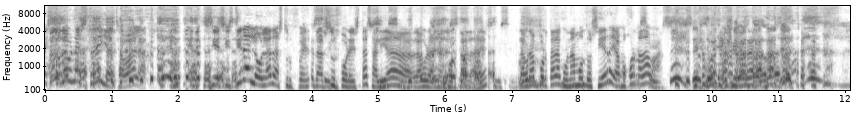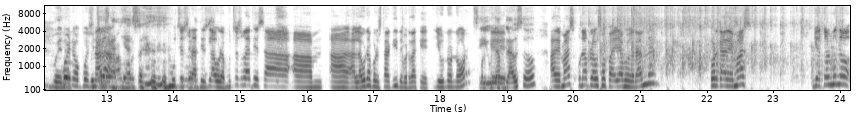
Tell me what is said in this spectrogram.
Es toda una estrella, chavala. En- en- si existiera Lola das, Turfe- das Turforestas, salía Laura en portada, ¿eh? Laura en portada con una motosierra y a lo mejor nada más. Bueno, pues muchas nada. gracias. Muchas gracias, Laura. Muchas gracias a, a- a- Laura por estar aquí. De verdad que yo un honor. Sí, un aplauso. Además, un aplauso para ella muy grande. Porque además, yo todo el mundo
